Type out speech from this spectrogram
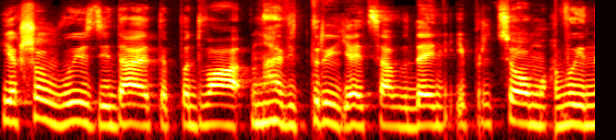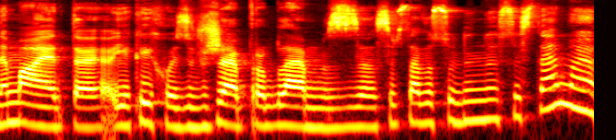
Якщо ви з'їдаєте по два, навіть три яйця в день, і при цьому ви не маєте якихось вже проблем з серцево-судинною системою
